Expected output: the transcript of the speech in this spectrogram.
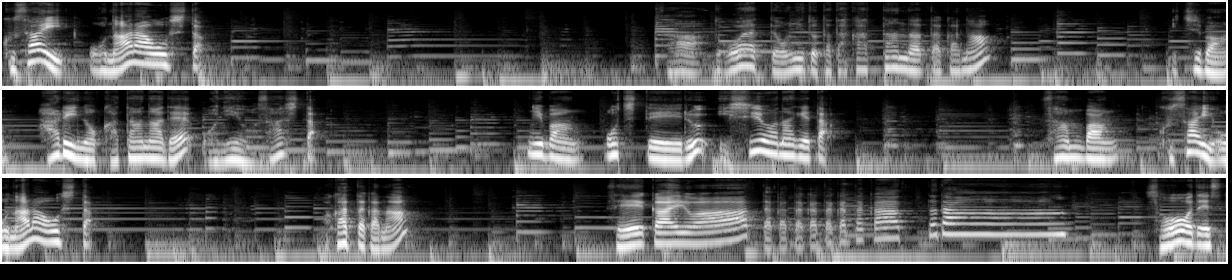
臭いおならをした。さあどうやって鬼と戦ったんだったかな？1番針の刀で鬼を刺した。2番落ちている石を投げた。3番臭いおならをした。わかったかな？正解はタカタカタカタカタダーン。そうです。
